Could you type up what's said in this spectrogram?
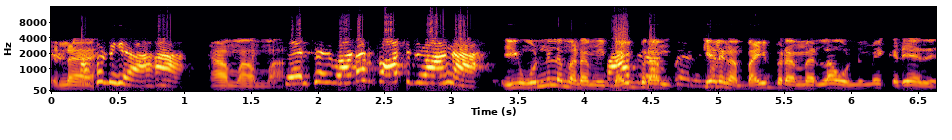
என்ன? ஆமா ஆமா சரி சரி உடனே பாத்துட்டு வாங்க. இது ஒண்ணு இல்ல மேடம் சொல்லுங்க. கேளுங்க பயப்படுற மாதிரிலாம் ஒண்ணுமே கிடையாது.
